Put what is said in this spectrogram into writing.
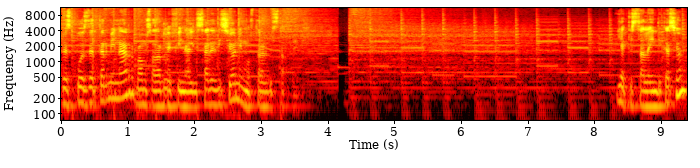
Después de terminar, vamos a darle finalizar edición y mostrar vista. Y aquí está la indicación.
